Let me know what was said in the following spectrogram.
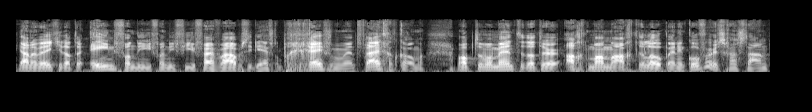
Ja, dan weet je dat er één van die, van die vier, vijf wapens die hij heeft... op een gegeven moment vrij gaat komen. Maar op de momenten dat er acht man naar achteren lopen en in coverage gaan staan...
